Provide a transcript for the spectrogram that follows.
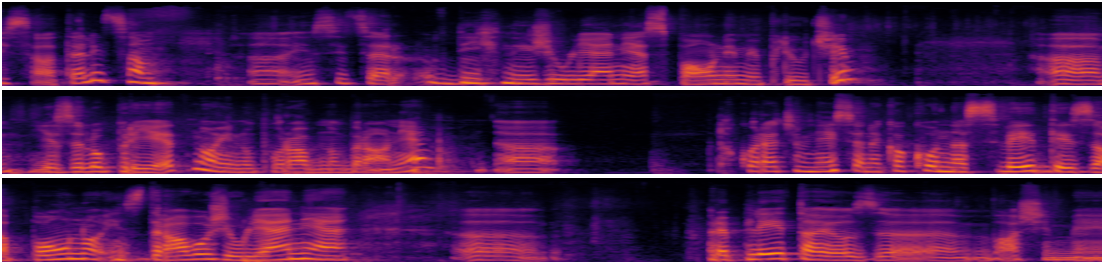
pisateljica eh, in sicer Vdihni življenje s polnimi pljuči. Eh, je zelo prijetno in uporabno branje lahko rečem, ne se nekako na sveti za polno in zdravo življenje prepletajo z vašimi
